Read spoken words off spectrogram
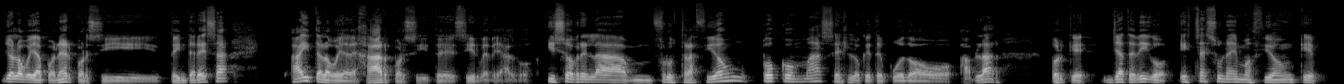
Yo lo voy a poner por si te interesa Ahí te lo voy a dejar por si te sirve de algo. Y sobre la mm, frustración, poco más es lo que te puedo hablar, porque ya te digo, esta es una emoción que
